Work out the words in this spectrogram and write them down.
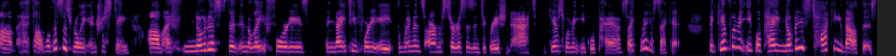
Um, and I thought, well, this is really interesting. Um, I noticed that in the late 40s, in 1948, the Women's Armed Services Integration Act gives women equal pay. I was like, wait a second. They give women equal pay. Nobody's talking about this.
